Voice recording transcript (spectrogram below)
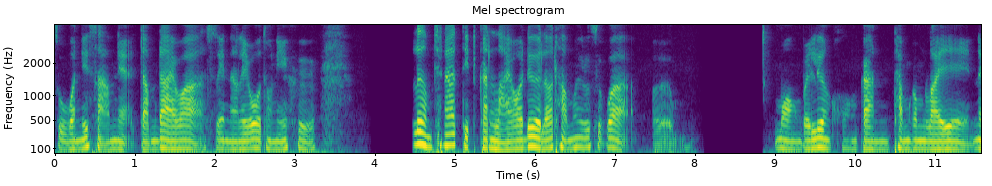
สู่วันที่สามเนี่ยจำได้ว่าเซนาริโอตรงนี้คือ เริ่มชนะติดกันหลายออเดอร์ แล้วทำให้รู้สึกว่าเออมองไปเรื่องของการทำกำไรใน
